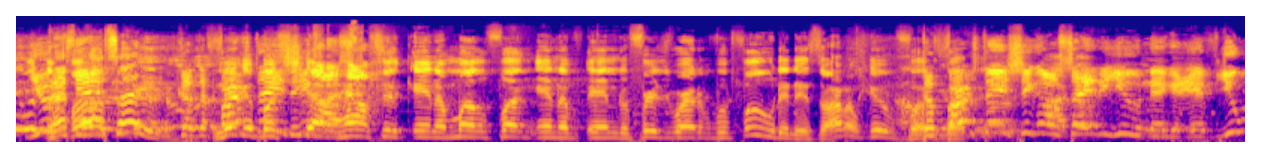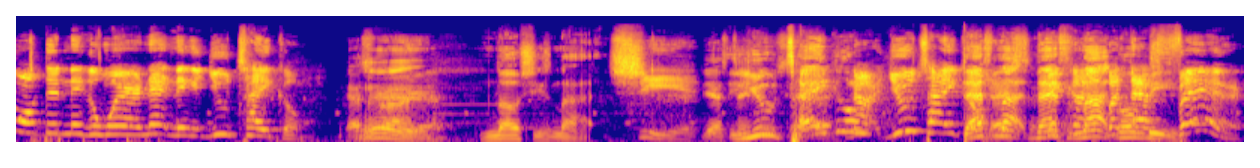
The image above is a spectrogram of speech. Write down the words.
nigga. You That's what I'm saying. Because the first Nigga, thing but she got a gonna- house in, in a motherfucking in a in the refrigerator with food in it, so I don't give a fuck. The first thing she gonna say to you, nigga, if you want that nigga wearing that, nigga, you take him. That's right. No, she's not. Shit. Yes, they You do say take that. them. Nah, you take That's him. not- that's Because- not but gonna that's be. fair.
